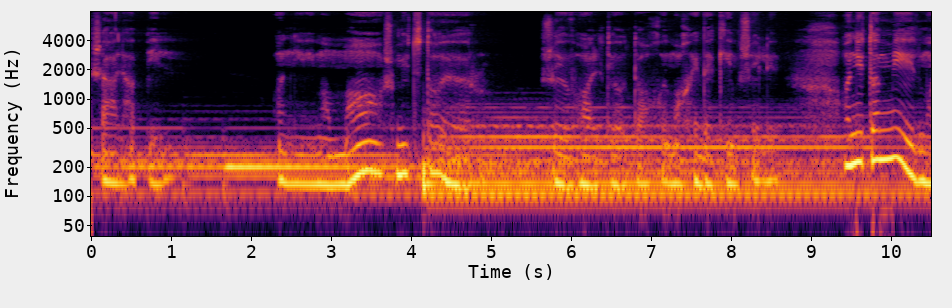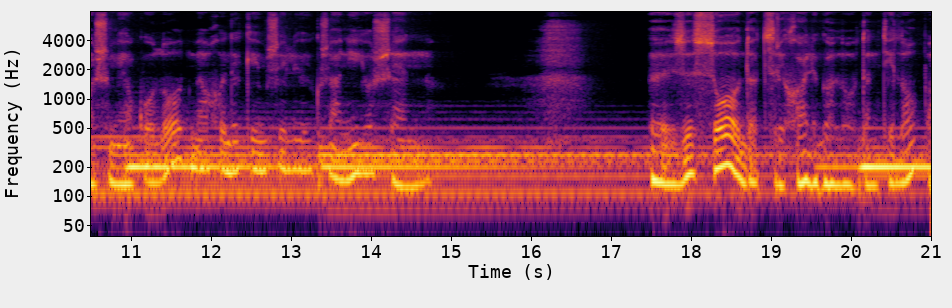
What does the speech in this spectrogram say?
שאל הפיל. אני ממש מצטער שהבהלתי אותך עם החיידקים שלי. אני תמיד משמיע קולות מהחיידקים שלי כשאני יושן. איזה סוד את צריכה לגלות, אנטילופה?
